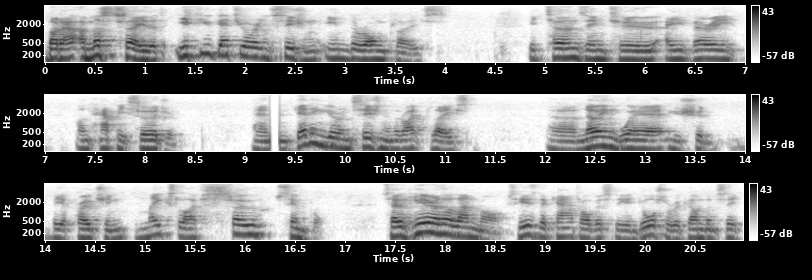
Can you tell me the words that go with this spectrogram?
But I, I must say that if you get your incision in the wrong place, it turns into a very unhappy surgery. And getting your incision in the right place, uh, knowing where you should be approaching, makes life so simple. So here are the landmarks. Here's the cat, obviously in dorsal recumbency,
